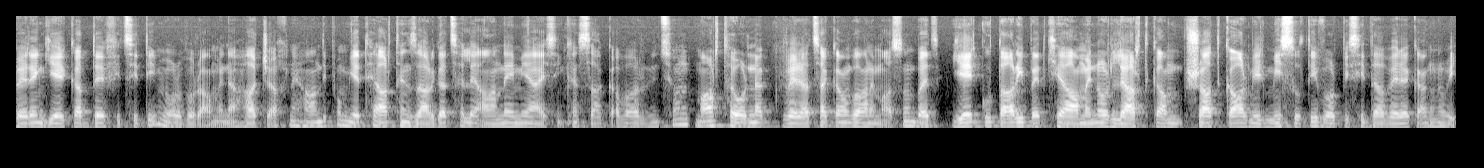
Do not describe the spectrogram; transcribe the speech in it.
բերենք երկաթ դեֆիցիտին, որը որ ամենահաճախն է հանդիպում, եթե արդեն զարգացել է անեմիա, այսինքն սակավարյունություն, մարդը օրինակ վերացական բան եմ ասում, բայց 2 տարի պետք է ամեն օր լյարդ կամ շատ կարմիր միս ուտի, որpիսի դա վերականգնվի։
